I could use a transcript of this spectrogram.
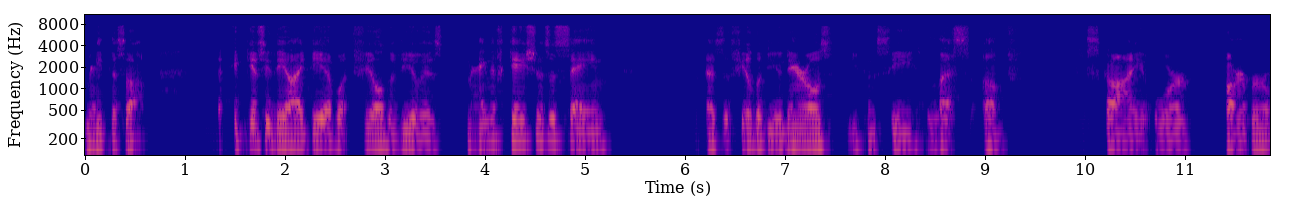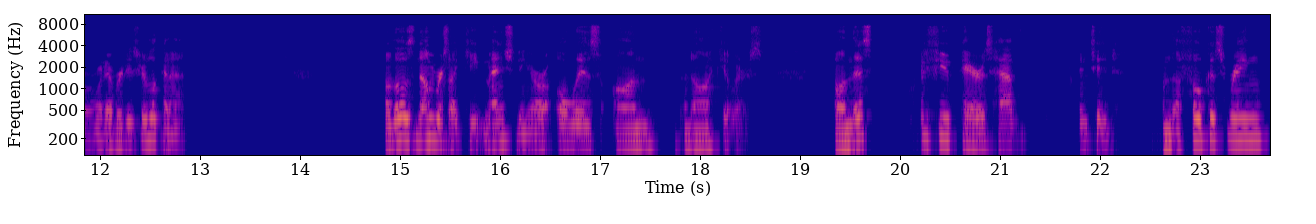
made this up. It gives you the idea of what field of view is. Magnification is the same. As the field of view narrows, you can see less of the sky or harbor or whatever it is you're looking at. So those numbers I keep mentioning are always on binoculars. So on this, quite a few pairs have printed on the focus ring,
